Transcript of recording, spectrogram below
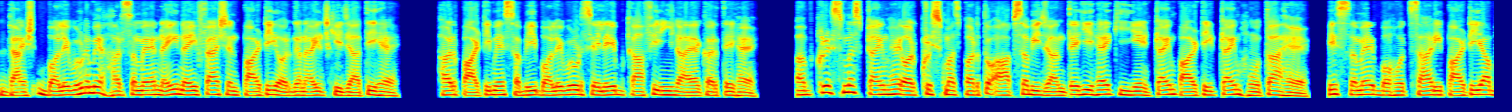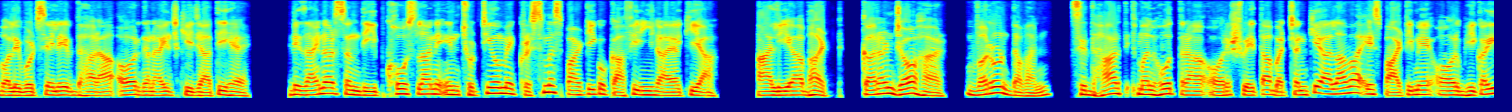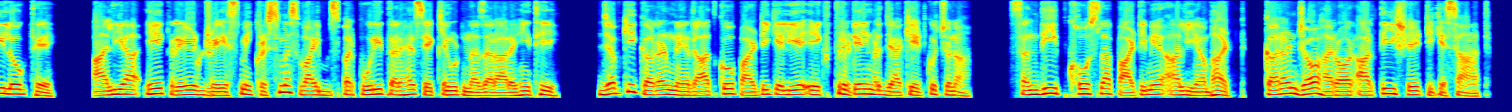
Dash Bollywood में हर समय नई नई फ़ैशन पार्टी ऑर्गेनाइज की जाती है। हर पार्टी में सभी बॉलीवुड सेलेब काफ़ी इंजॉय करते हैं। अब क्रिसमस टाइम है और क्रिसमस पर तो आप सभी जानते ही है कि ये टाइम पार्टी टाइम होता है। इस समय बहुत सारी पार्टियाँ बॉलीवुड सेलेब धारा ऑर्गेनाइज की जाती है। डिज़ाइनर संदीप खोसला ने इन छुट्टियों में क्रिसमस पार्टी को काफ़ी इंजॉय किया। आलिया भट्ट, करण जौहर, वरुण धवन सिद्धार्थ, मल्होत्रा और श्वेता बच्चन के अलावा इस पार्टी में और भी कई लोग थे। आलिया, एक रेड ड्रेस में क्रिसमस वाइब्स पर पूरी तरह से क्यूट नज़र आ रही थी, जबकि करण ने रात को पार्टी के लिए एक प्रिटेनर जैकेट को चुना। संदीप खोसला पार्टी में आलिया भट्ट, करण जौहर और आरती शेट्टी के साथ।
